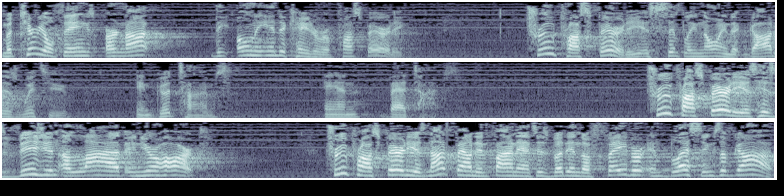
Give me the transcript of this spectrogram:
Material things are not the only indicator of prosperity. True prosperity is simply knowing that God is with you in good times and bad times. True prosperity is His vision alive in your heart. True prosperity is not found in finances, but in the favor and blessings of God.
